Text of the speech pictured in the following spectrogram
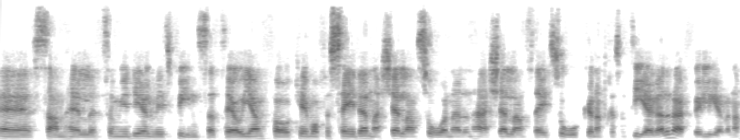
eh, samhället som ju delvis finns att säga och jämföra, okej okay, varför säger denna källan så när den här källan säger så och kunna presentera det där för eleverna.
